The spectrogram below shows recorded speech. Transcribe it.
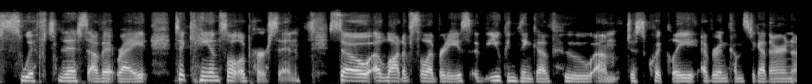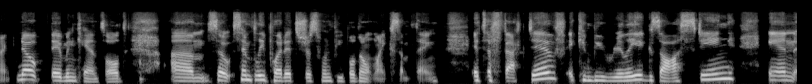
swiftness of it, right? To cancel a person. So a lot of celebrities you can think of who um, just quickly everyone comes together and like, nope, they've been canceled. Um, so simply put, it's just when people don't like something. It's effective. It can be really exhausting, and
